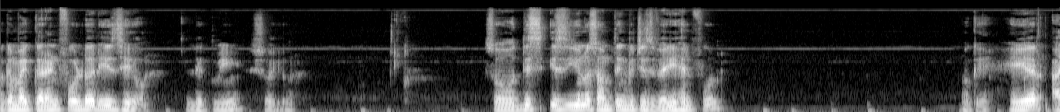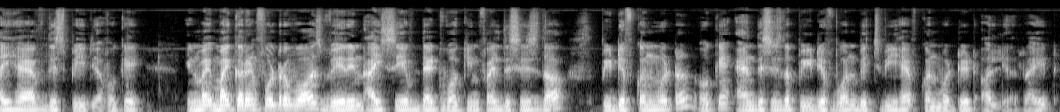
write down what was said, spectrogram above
okay my current folder is here. Let me show you so this is you know something which is very helpful. Okay here i have this pdf okay? In my my current folder was wherein i saved that working file. This is the pdf converter okay? And this is the pdf one which we have converted earlier right?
